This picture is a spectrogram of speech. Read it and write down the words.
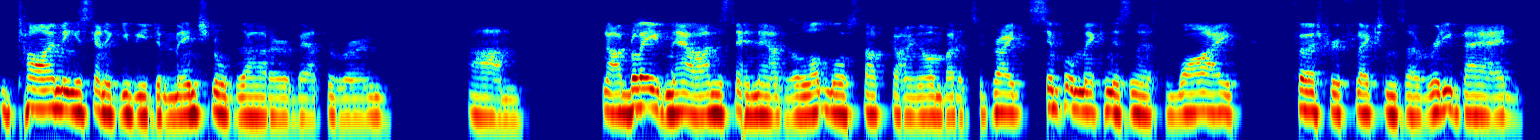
The timing is going to give you dimensional data about the room. Um, I believe now, I understand now, there's a lot more stuff going on, but it's a great simple mechanism as to why first reflections are really bad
